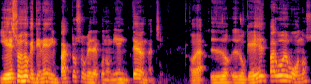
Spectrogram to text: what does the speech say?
Y eso es lo que tiene impacto sobre la economía interna china. Ahora, lo, que es el pago de bonos,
